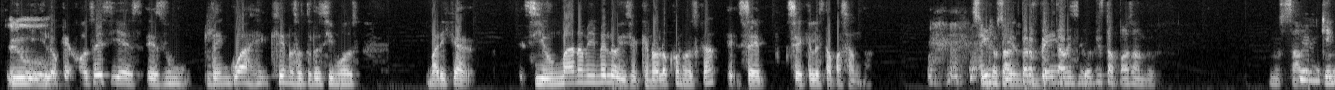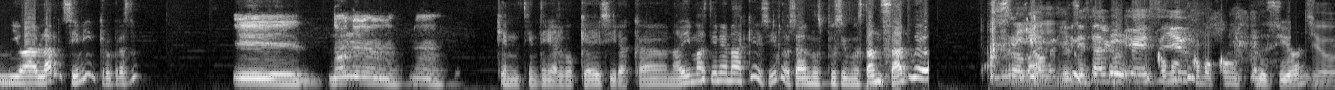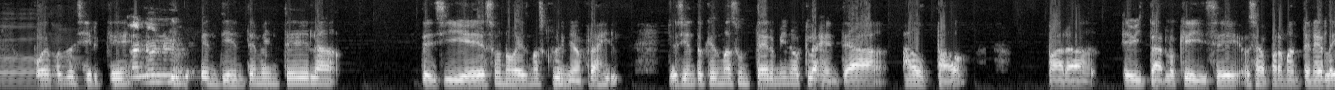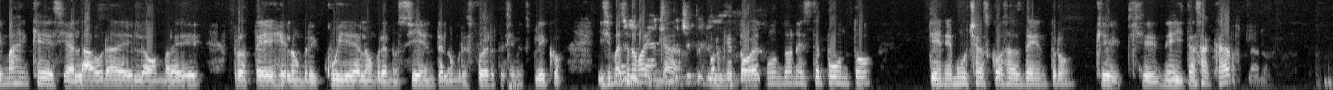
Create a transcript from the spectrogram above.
Y lo que José sí es, es un lenguaje que nosotros decimos, marica, si un man a mí me lo dice que no lo conozca, eh, sé, sé qué le está pasando. Sí, no sabe perfectamente lo que está pasando. No sabe. ¿Quién iba a hablar? ¿Simi? Creo que eras tú. eh, no, no, no, no, no. ¿Quién, quién tenía algo que decir acá? Nadie más tiene nada que decir. O sea, nos pusimos tan sad, weón. Román, Yo ¿tienes siento algo que como, decir? como conclusión, Yo. podemos no. decir que Ah, no, no, no. independientemente de la de si eso no es masculinidad frágil, yo siento que es más un término que la gente ha adoptado para evitar lo que dice, o sea, para mantener la imagen que decía Laura del hombre protege, el hombre cuida, el hombre no siente, el hombre es fuerte, ¿sí me explico? Y si me hace una maricada, porque todo el mundo en este punto tiene muchas cosas dentro que, que necesita sacar. Claro.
